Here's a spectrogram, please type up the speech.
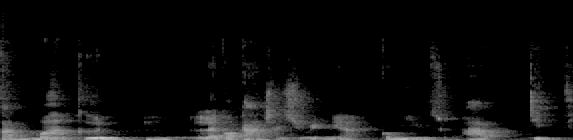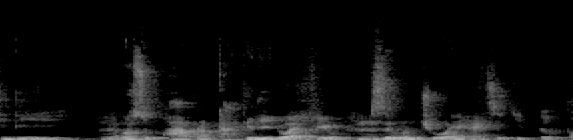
สรรค์มากขึ้นอืมและก็การใช้ชีวิตเนี่ยก็มีสุขภาพจิตที่ดีอืมแล้วก็สุขภาพร่างกายที่ดีด้วยฟิลอืมซึ่งมันช่วยให้เศรษฐกิจเติบโต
